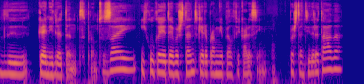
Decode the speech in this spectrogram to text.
De creme hidratante. Pronto, usei e coloquei até bastante, que era para a minha pele ficar assim, bastante hidratada.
